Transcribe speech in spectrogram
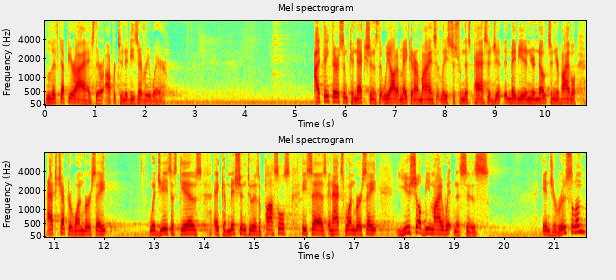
Lift up your eyes. There are opportunities everywhere. I think there are some connections that we ought to make in our minds, at least just from this passage, and maybe in your notes in your Bible. Acts chapter 1, verse 8, when Jesus gives a commission to his apostles, he says in Acts 1, verse 8, You shall be my witnesses in Jerusalem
